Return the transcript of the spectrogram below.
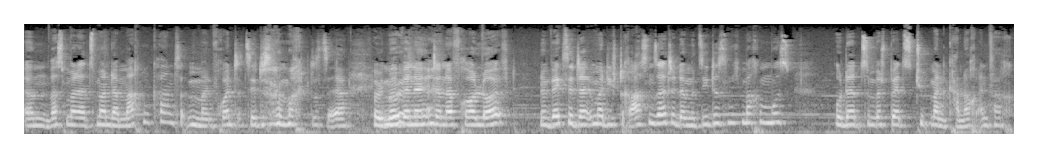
Ähm, was man als Mann da machen kann, das hat mir mein Freund erzählt, dass er macht, dass er Voll immer, gut. wenn er hinter einer Frau läuft, dann wechselt er immer die Straßenseite, damit sie das nicht machen muss. Oder zum Beispiel als Typ, man kann auch einfach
